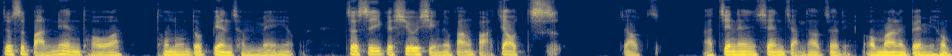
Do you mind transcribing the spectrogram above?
就是把念头啊。通通都变成没有了，这是一个修行的方法，叫止，叫止啊。今天先讲到这里，Om Mani Padme Hum。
